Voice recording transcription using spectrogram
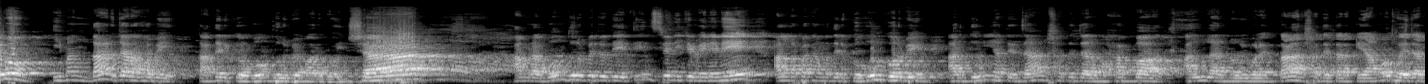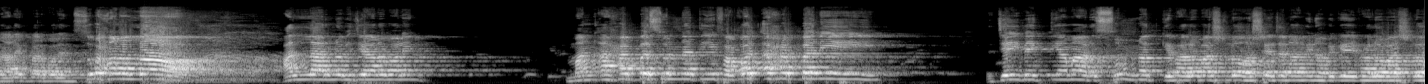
এবং ইমানদার যারা হবে তাদেরকেও বন্ধুরূপে মানবো, ইনশা আমরা বন্ধুরূপে যদি এই তিন শ্রেণীকে মেনে নেই, আল্লাহ পাক আমাদের কবুল করবেন। আর দুনিয়াতে যার সাথে যার মহাব্বত, আল্লাহর নবী বলেন, তার সাথে তার কিয়ামত হয়ে যাবে। আরেকবার বলেন আল্লাহর নবী যে আরও বলেন, মান আহাব্বা সুন্নতি ফাকাদ আহাব্বানি। যেই ব্যক্তি আমার সুন্নতকে ভালোবাসলো, সে যেন আমি নবীকেই ভালোবাসলো।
